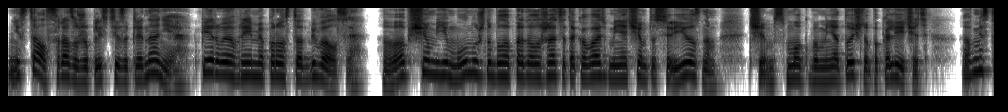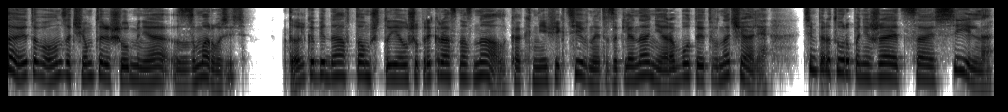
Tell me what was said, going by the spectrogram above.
Не стал сразу же плести заклинания, первое время просто отбивался. В общем, ему нужно было продолжать атаковать меня чем-то серьёзным, чем смог бы меня точно покалечить, а вместо этого он зачем-то решил меня заморозить. Только беда в том, что я уже прекрасно знал, как неэффективно это заклинание работает в начале. Температура понижается сильно,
